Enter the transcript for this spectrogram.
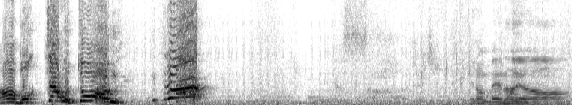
아 먹자고 좀! 얘들아! 이런 매너요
